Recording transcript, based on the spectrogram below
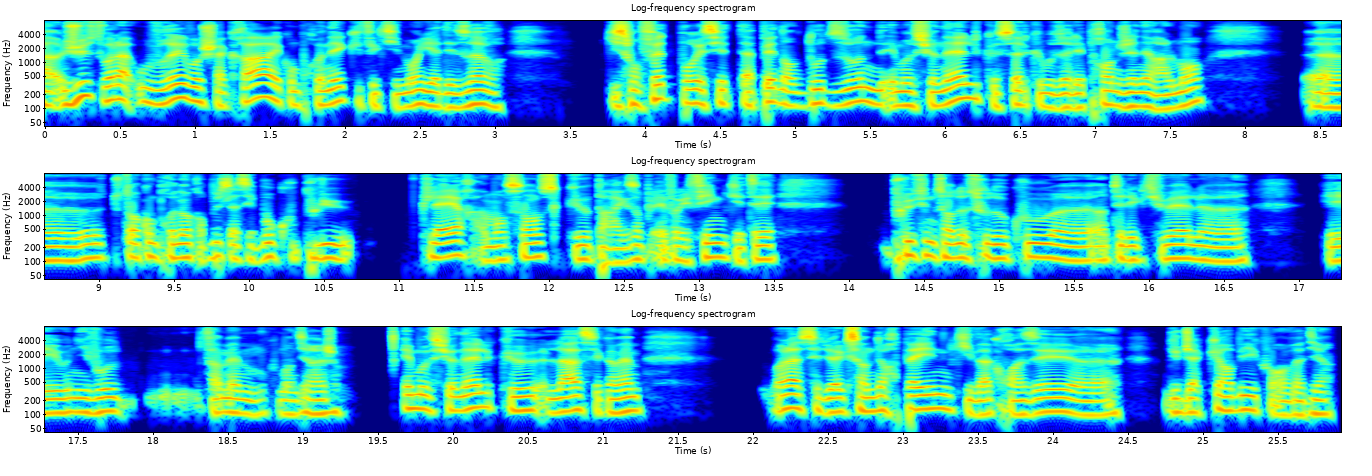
enfin juste voilà, ouvrez vos chakras et comprenez qu'effectivement il y a des œuvres qui sont faites pour essayer de taper dans d'autres zones émotionnelles que celles que vous allez prendre généralement, euh, tout en comprenant qu'en plus là c'est beaucoup plus clair à mon sens que par exemple Everything qui était plus une sorte de sudoku euh, intellectuel euh, et au niveau, enfin même, comment dirais-je, émotionnel que là, c'est quand même, voilà, c'est du Alexander Payne qui va croiser euh, du Jack Kirby, quoi, on va dire.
